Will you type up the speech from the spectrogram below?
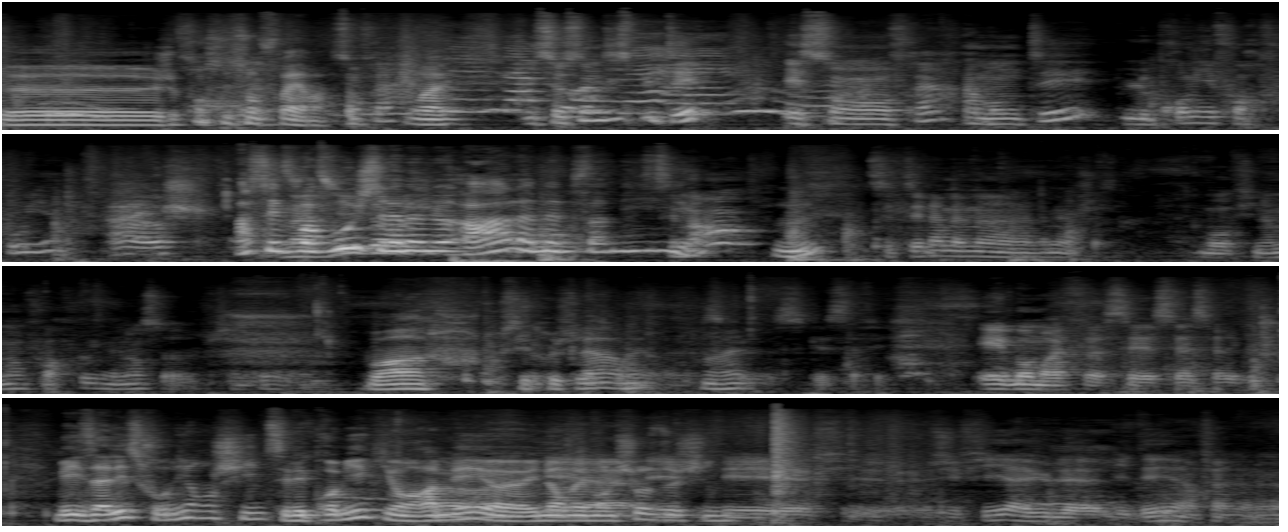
Euh, je pense que c'est son frère. Son frère? Ouais. Ils se sont disputés et son frère a monté le premier foire fouille à Hoche. Ah, c'est M'a Foirefouille, c'est la même. Ah, la même famille. C'est marrant Mhm. C'était la même, euh, la même chose. Bon, finalement, foire fouille, maintenant, ça- c'est un peu... Bon, pff, tous ces trucs-là, ouais. ce, Ouais. que, ce que ça fait. Et bon, bref, c'est c'est assez rigolo. Mais ils allaient se fournir en Chine. C'est les premiers qui ont ramené Euh, euh, énormément et, de choses et- de Chine. Et Jiffy a eu l'idée, enfin, euh,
